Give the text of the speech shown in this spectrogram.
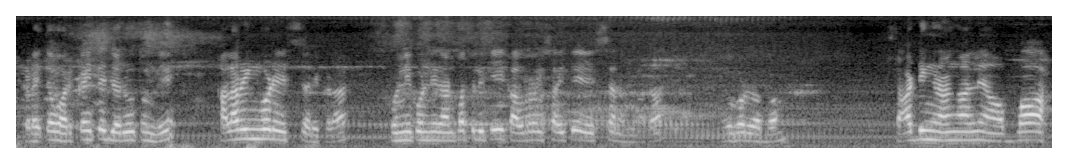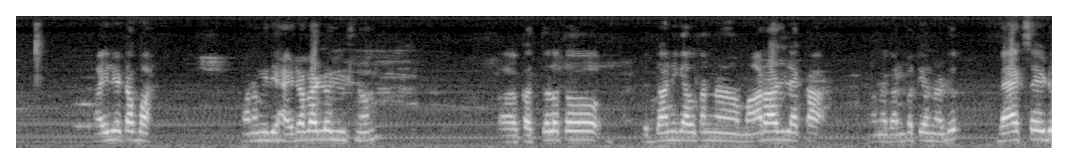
ఇక్కడైతే వర్క్ అయితే జరుగుతుంది. కలరింగ్ కూడా వేస్తారు ఇక్కడ. కొన్ని కొన్ని గణపతులకి కలర్స్ అయితే వేస్తారనమాట కూడా చూద్దాం. స్టార్టింగ్ రాగానే అబ్బా హైలైట్ అబ్బా. మనం ఇది హైదరాబాద్లో చూసినాం. కత్తులతో యుద్ధానికి వెళ్తున్న మహారాజు లెక్క మన గణపతి ఉన్నాడు. బ్యాక్ సైడ్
